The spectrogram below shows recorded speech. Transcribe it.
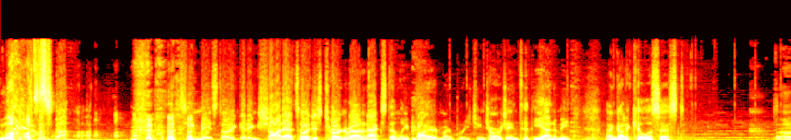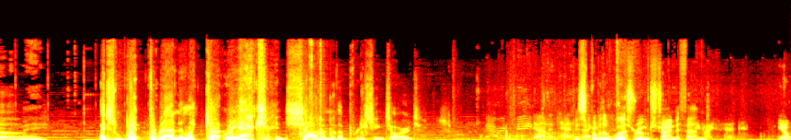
what? A teammate started getting shot at, so I just turned around and accidentally fired my breaching charge into the enemy, and got a kill assist. me. I just whipped around and like gut reaction, shot him with a breaching charge. down to 10 This is probably the worst room to try and defend. Yep.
